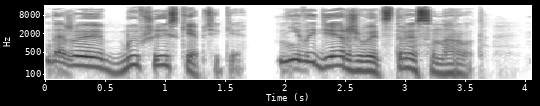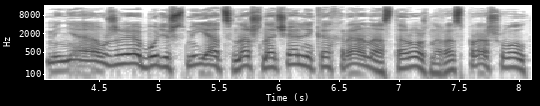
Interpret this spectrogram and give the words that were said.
даже бывшие скептики. Не выдерживает стресса народ. Меня уже, будешь смеяться, наш начальник охраны осторожно расспрашивал,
